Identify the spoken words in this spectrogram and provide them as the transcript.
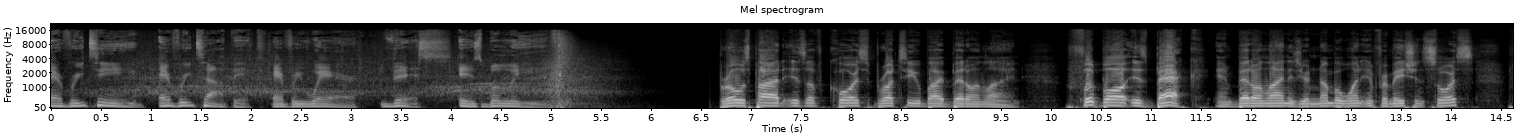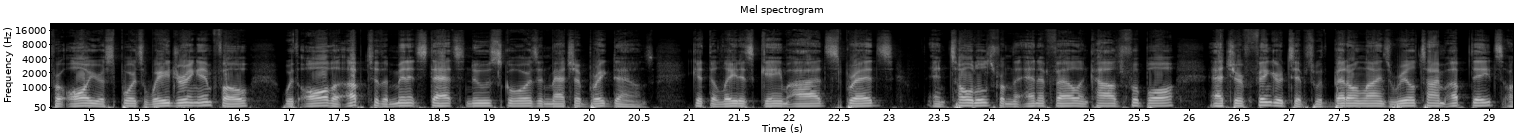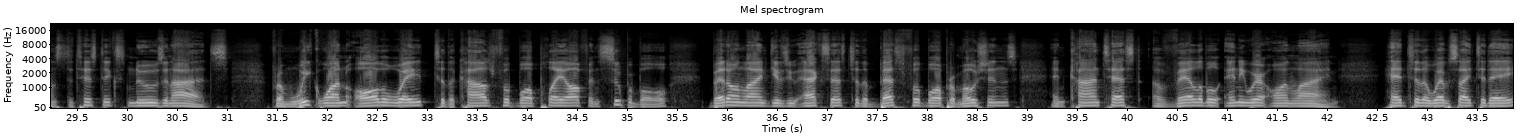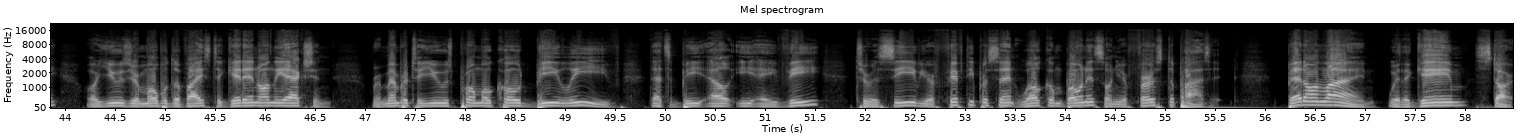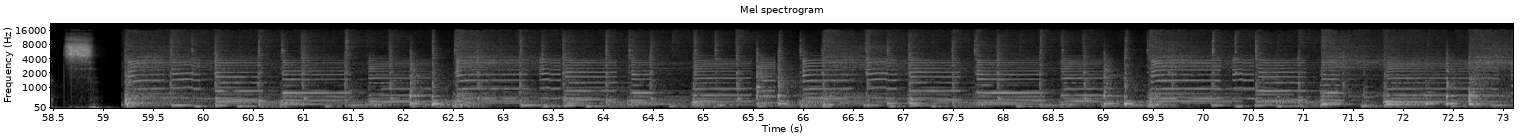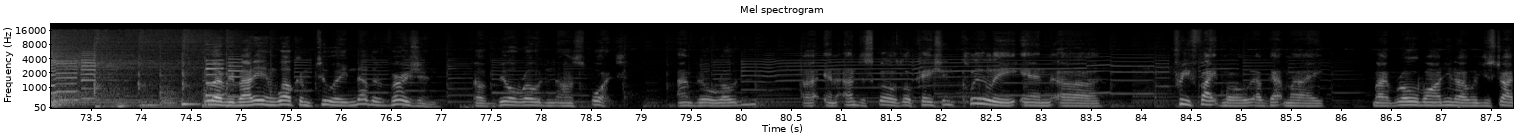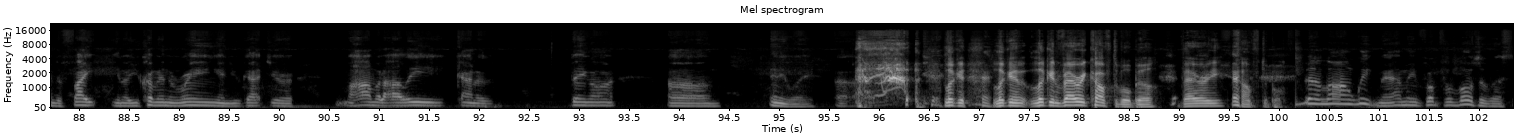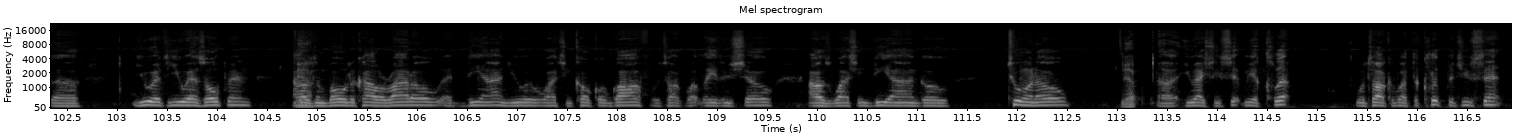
Every team, every topic, everywhere. This is Bleav. Bros Pod is, of course, brought to you by Bet Online. Football is back, and Bet Online is your number one information source for all your sports wagering info with all the up to the minute stats, news, scores, and matchup breakdowns. Get the latest game odds, spreads, and totals from the NFL and college football at your fingertips with BetOnline's real-time updates on statistics, news, and odds. From week 1 all the way to the college football playoff and Super Bowl, BetOnline gives you access to the best football promotions and contests available anywhere online. Head to the website today or use your mobile device to get in on the action. Remember to use promo code BLEAV, that's B L E A V, to receive your 50% welcome bonus on your first deposit. Bet online, where the game starts. Hello, everybody, and welcome to another version of Bill Rhoden on Sports. I'm Bill Rhoden, uh, in an undisclosed location, clearly in uh, pre-fight mode. I've got my my robe on. You know, when you're starting to fight, you know, you come in the ring and you got your Muhammad Ali kind of thing on. Um, anyway, uh, looking, looking, looking very comfortable, Bill. Very comfortable. it's been a long week, man. I mean, for, for both of us. Uh, you were at the U.S. Open. I was in Boulder, Colorado at Deion. You were watching Coco Gauff. We'll talk about later in the show. I was watching Deion go 2 and 0. Yep. Uh, you actually sent me a clip. We'll talk about the clip that you sent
